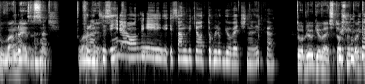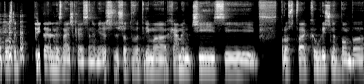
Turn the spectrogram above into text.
Това Фран... не е за всеки. Това Францезиня е, е онзи сандвича от Турлюгювеч, нали така? Турлюгювеч, точно, който после три дена не знаеш къде се намираш, защото вътре има хамен чиз и пф, просто това е калорична бомба.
